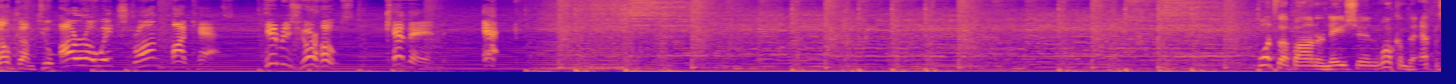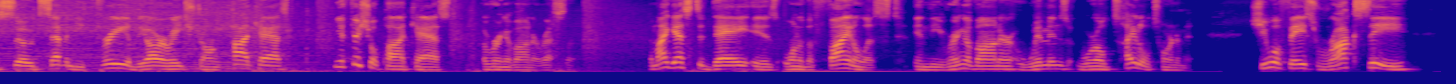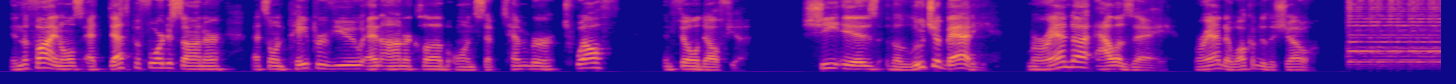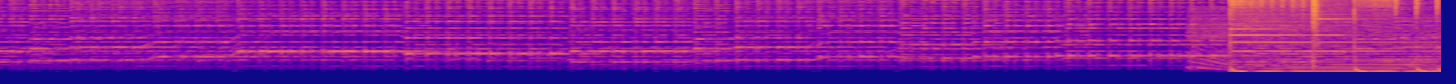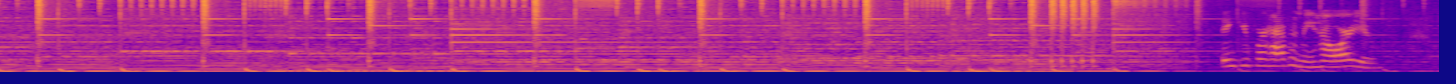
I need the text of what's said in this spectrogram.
Welcome to ROH Strong Podcast. Here is your host, Kevin Eck. What's up, Honor Nation? Welcome to episode 73 of the ROH Strong Podcast, the official podcast of Ring of Honor Wrestling. And my guest today is one of the finalists in the Ring of Honor Women's World Title Tournament. She will face Rok-C in the finals at Death Before Dishonor. That's on pay per view and Honor Club on September 12th in Philadelphia. She is the Lucha Baddie, Miranda Alizé. Miranda, welcome to the show. Having me. How are you?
